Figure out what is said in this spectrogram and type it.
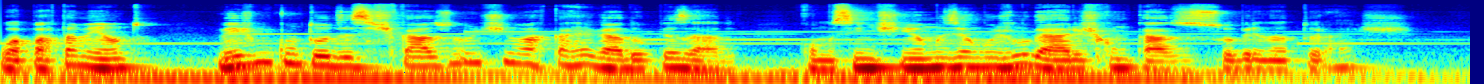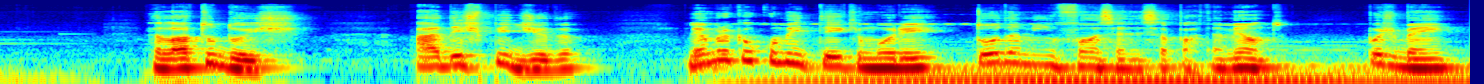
o apartamento, mesmo com todos esses casos, não tinha um ar carregado ou pesado, como sentíamos em alguns lugares com casos sobrenaturais. Relato 2. A despedida. Lembra que eu comentei que morei toda a minha infância nesse apartamento? Pois bem,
